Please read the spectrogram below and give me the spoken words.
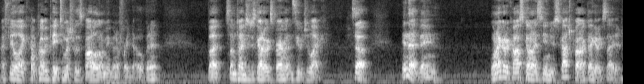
I feel like I probably paid too much for this bottle and I'm even afraid to open it. But sometimes you just got to experiment and see what you like. So, in that vein, when I go to Costco and I see a new scotch product, I get excited.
